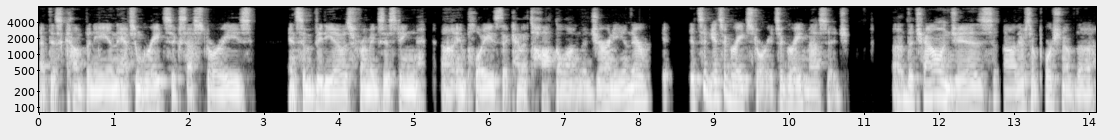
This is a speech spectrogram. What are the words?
at this company. And they have some great success stories and some videos from existing uh, employees that kind of talk along the journey. And they're it, it's a it's a great story. It's a great message. Uh, the challenge is uh, there's a portion of the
